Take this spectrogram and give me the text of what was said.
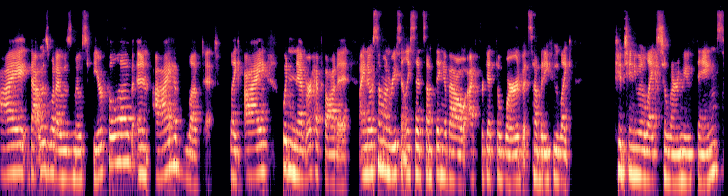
I that was what I was most fearful of and I have loved it. Like I would never have thought it. I know someone recently said something about I forget the word, but somebody who like continually likes to learn new things.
